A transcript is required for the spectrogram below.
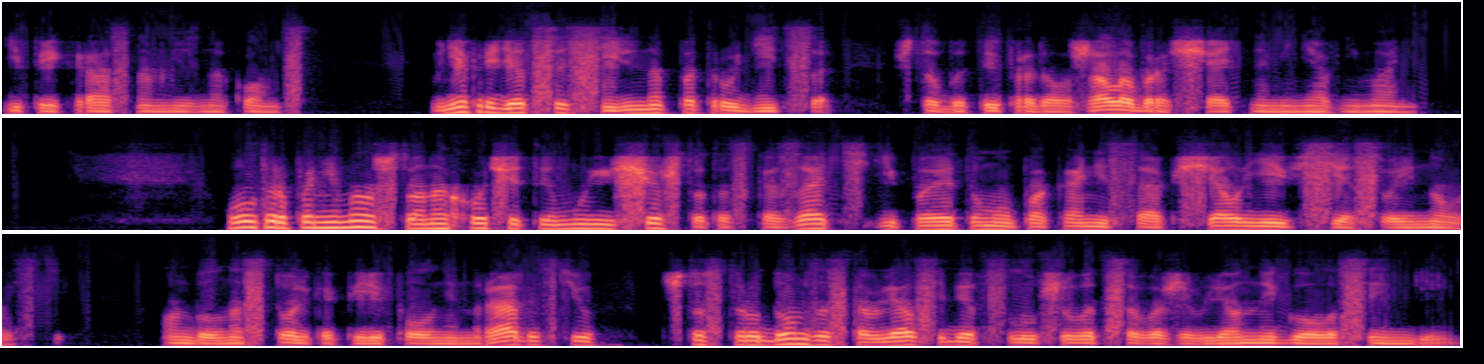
и прекрасном незнакомце. Мне придется сильно потрудиться, чтобы ты продолжал обращать на меня внимание. Уолтер понимал, что она хочет ему еще что-то сказать, и поэтому пока не сообщал ей все свои новости. Он был настолько переполнен радостью, что с трудом заставлял себя вслушиваться в оживленный голос Ингейн.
